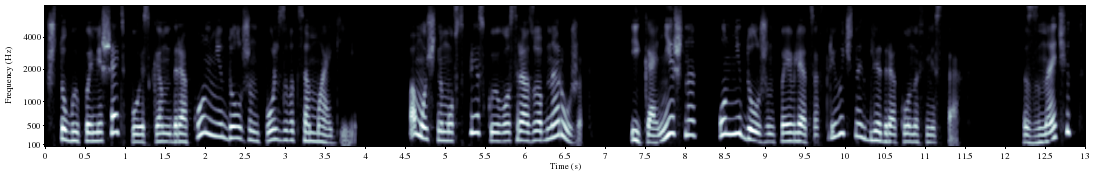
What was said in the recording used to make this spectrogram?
Чтобы помешать поискам, дракон не должен пользоваться магией. По мощному всплеску его сразу обнаружат. И, конечно, он не должен появляться в привычных для драконов местах. Значит,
